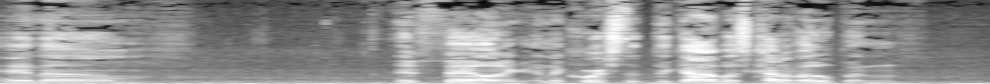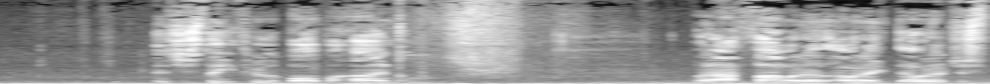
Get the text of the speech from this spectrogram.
and um, it failed, and of course the, the guy was kind of open. It's just that he threw the ball behind him. But I thought I would have, I would I would have just,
